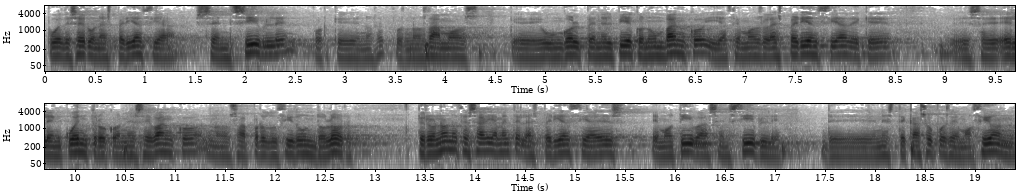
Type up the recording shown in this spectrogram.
Puede ser una experiencia sensible, porque no sé, pues nos damos eh, un golpe en el pie con un banco y hacemos la experiencia de que el encuentro con ese banco nos ha producido un dolor, pero no necesariamente la experiencia es emotiva, sensible, de, en este caso pues de emoción,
